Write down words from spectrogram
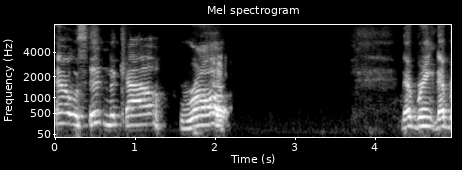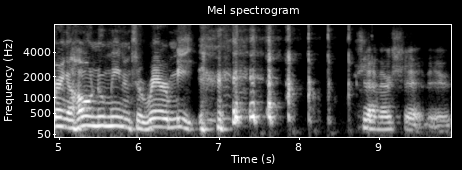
was hitting the cow raw. That bring that bring a whole new meaning to rare meat. Yeah, no shit, dude.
